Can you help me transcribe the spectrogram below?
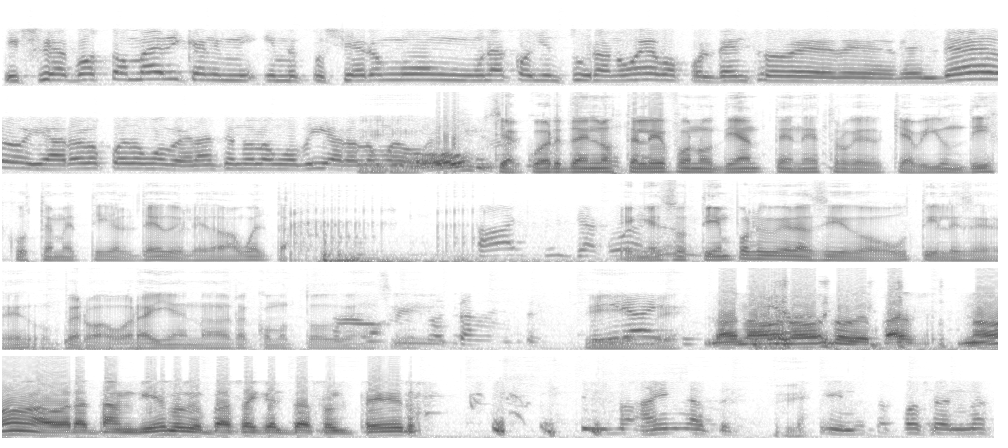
Y fui al Boston Medical y me, y me pusieron un- una coyuntura nueva por dentro de- de- del dedo y ahora lo puedo mover. Antes no lo movía, ahora lo muevo. ¿Se acuerda en los teléfonos de antes, Néstor, que, que había un disco, usted metía el dedo y le daba vuelta? En esos tiempos le hubiera sido útil ese dedo, pero ahora ya no, ahora como todo es así. Exactamente. Sí, Mira, hombre. No, no, no, lo que pasa, no, ahora también lo que pasa es que él está soltero. imagínate. Sí. Y no te hacer nada.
